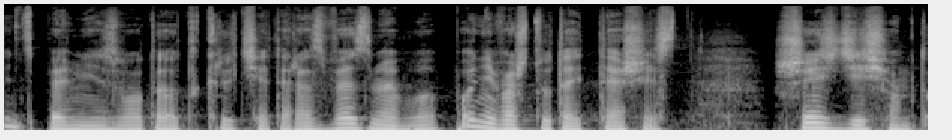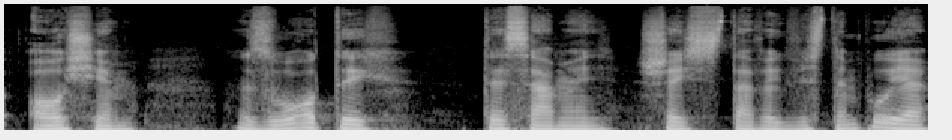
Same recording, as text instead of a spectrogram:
więc pewnie złote odkrycie teraz wezmę, bo ponieważ tutaj też jest 68 złotych, te same 6 stawek występuje,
